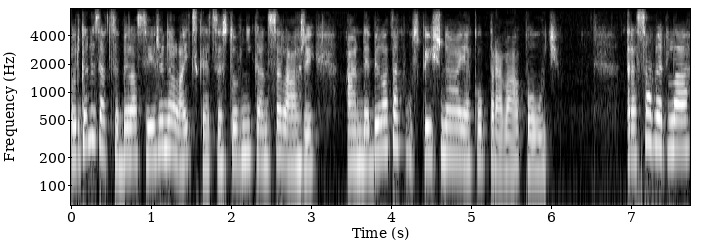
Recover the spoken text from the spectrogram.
Organizace byla svěřena laické cestovní kanceláři a nebyla tak úspěšná jako pravá pouť. Trasa vedla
